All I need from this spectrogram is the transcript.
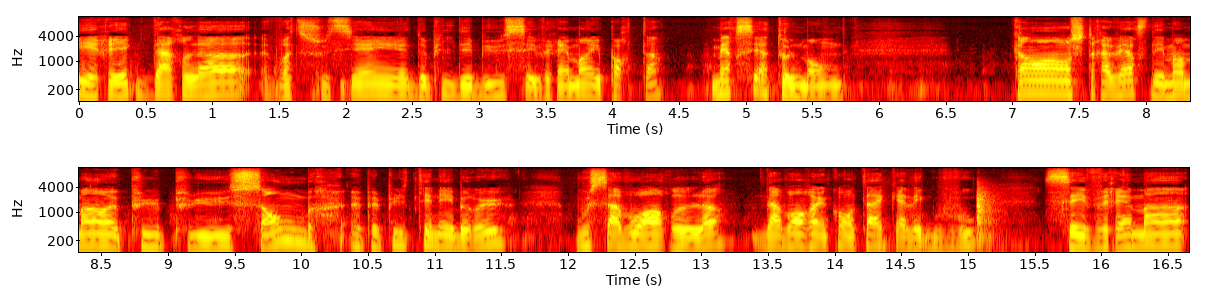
Éric, Darla, votre soutien depuis le début, c'est vraiment important. Merci à tout le monde quand je traverse des moments un peu plus sombres, un peu plus ténébreux, vous savoir là, d'avoir un contact avec vous, c'est vraiment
